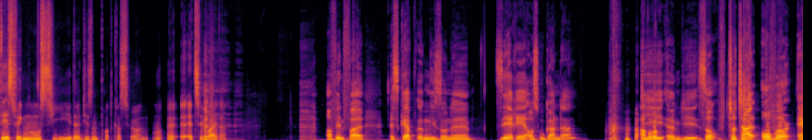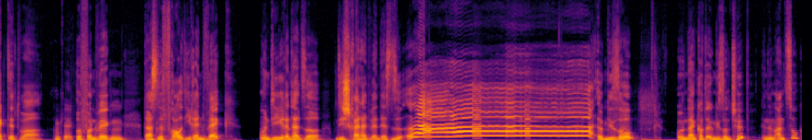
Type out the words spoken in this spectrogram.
deswegen muss jeder diesen Podcast hören. Äh, erzähl weiter. Auf jeden Fall, es gab irgendwie so eine Serie aus Uganda, die Oh. irgendwie so total overacted war. Okay. So von wegen, da ist eine Frau, die rennt weg und die rennt halt so, die schreit halt währenddessen so, "Ah!" irgendwie so. Und dann kommt irgendwie so ein Typ in einem Anzug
